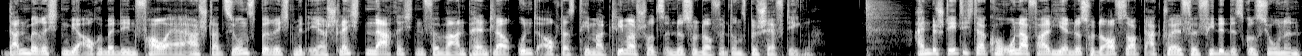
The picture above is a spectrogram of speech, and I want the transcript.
Dann berichten wir auch über den VRR-Stationsbericht mit eher schlechten Nachrichten für Bahnpendler und auch das Thema Klimaschutz in Düsseldorf wird uns beschäftigen. Ein bestätigter Corona-Fall hier in Düsseldorf sorgt aktuell für viele Diskussionen.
